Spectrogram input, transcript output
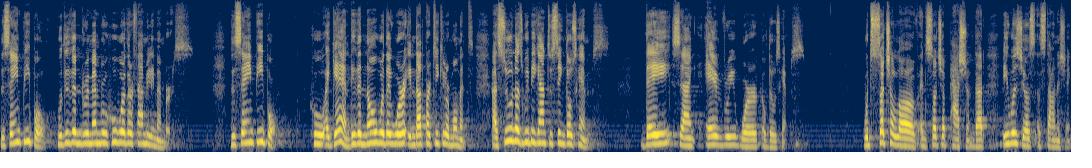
the same people who didn't remember who were their family members the same people who, again, didn't know where they were in that particular moment. As soon as we began to sing those hymns, they sang every word of those hymns with such a love and such a passion that it was just astonishing.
